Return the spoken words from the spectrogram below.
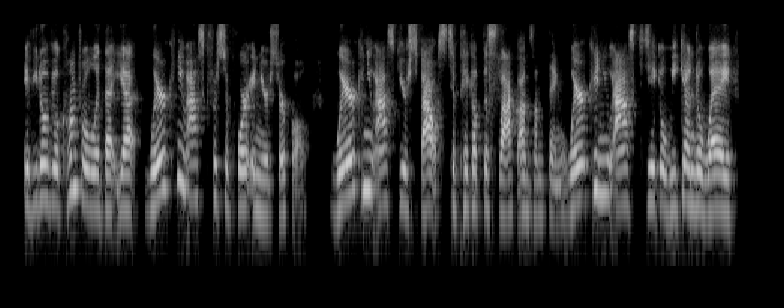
if you don't feel comfortable with that yet, where can you ask for support in your circle? Where can you ask your spouse to pick up the slack on something? Where can you ask to take a weekend away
